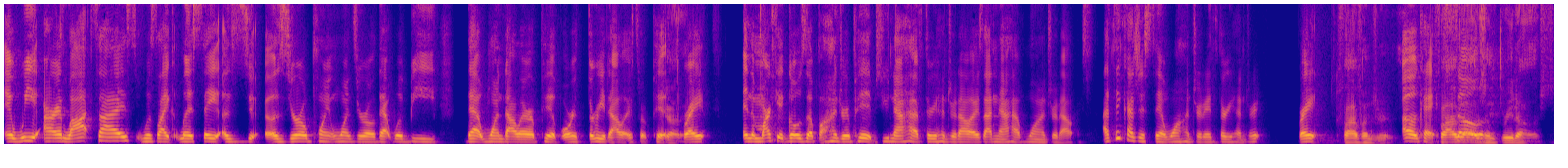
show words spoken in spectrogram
And we our lot size was like let's say a, a 0.10 that would be that $1 a pip or $3 per pip, right? And the market goes up 100 pips, you now have $300. I now have $100. I think I just said 100 and 300, right? 500. Okay. $5 so and $3.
